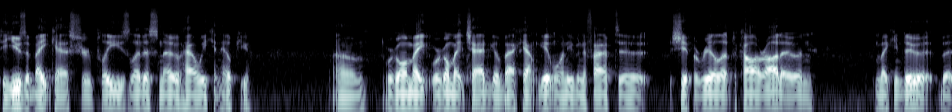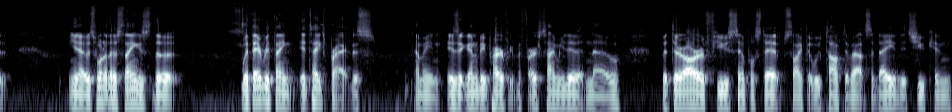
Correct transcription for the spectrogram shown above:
to use a bait caster. Please let us know how we can help you. Um, we're gonna make we're gonna make Chad go back out and get one, even if I have to ship a reel up to Colorado and, and make him do it. But you know, it's one of those things. The with everything, it takes practice. I mean, is it going to be perfect the first time you do it? No, but there are a few simple steps like that we've talked about today that you can,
